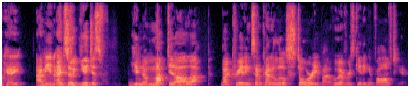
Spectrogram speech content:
Okay. I mean, I And just, so you just, you know, mucked it all up by creating some kind of little story about whoever's getting involved here.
